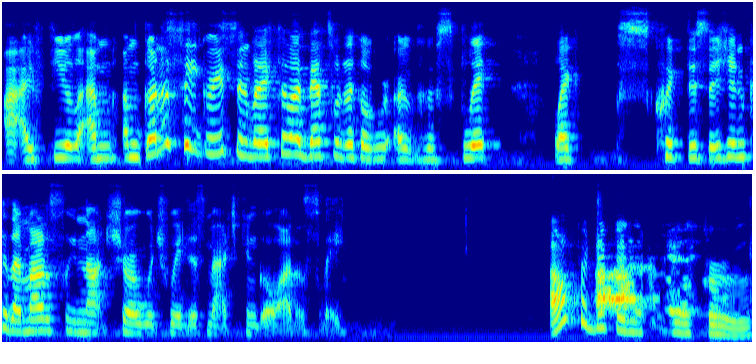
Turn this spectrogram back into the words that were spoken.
I feel I'm I'm gonna say Grayson, but I feel like that's what like a, a split like quick decision because I'm honestly not sure which way this match can go. Honestly. I'm predicting Apollo Crews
